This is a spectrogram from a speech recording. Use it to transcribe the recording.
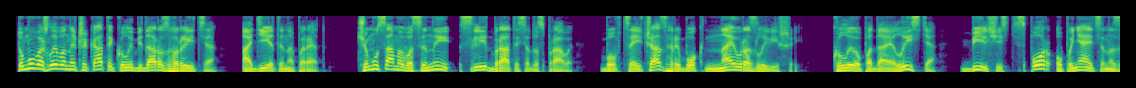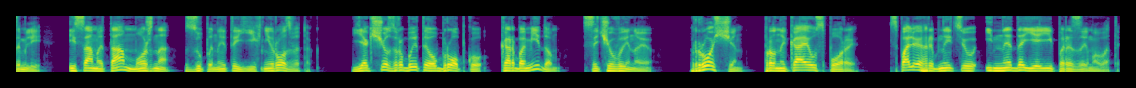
Тому важливо не чекати, коли біда розгориться, а діяти наперед. Чому саме восени слід братися до справи? Бо в цей час грибок найуразливіший. Коли опадає листя, більшість спор опиняється на землі, і саме там можна зупинити їхній розвиток. Якщо зробити обробку карбамідом сечовиною, розчин проникає у спори, спалює грибницю і не дає їй перезимувати.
